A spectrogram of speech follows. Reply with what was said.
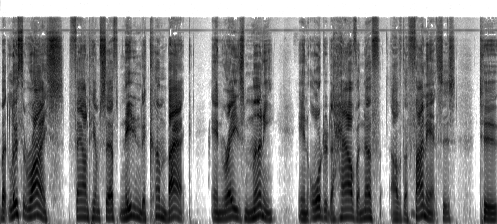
but Luther Rice found himself needing to come back and raise money in order to have enough of the finances to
